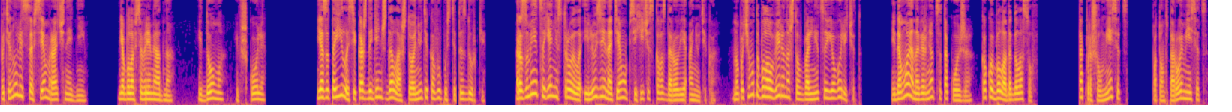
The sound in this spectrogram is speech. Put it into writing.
Потянулись совсем мрачные дни. Я была все время одна. И дома, и в школе. Я затаилась и каждый день ждала, что Анютика выпустят из дурки. Разумеется, я не строила иллюзий на тему психического здоровья Анютика, но почему-то была уверена, что в больнице ее вылечат. И домой она вернется такой же, какой была до голосов. Так прошел месяц, потом второй месяц.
